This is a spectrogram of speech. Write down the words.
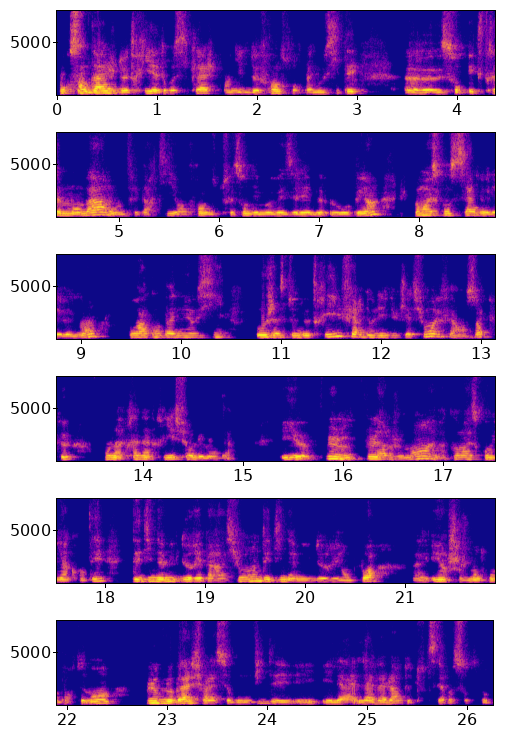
pourcentages de tri et de recyclage en Ile-de-France, pour pas nous citer, euh, sont extrêmement bas. On fait partie en France de toute façon des mauvais élèves européens. Comment est-ce qu'on se sert de l'événement pour accompagner aussi au geste de tri, faire de l'éducation et faire en sorte que on apprenne à trier sur le long terme? Et euh, plus, plus largement, comment est-ce qu'on vient cranter des dynamiques de réparation, des dynamiques de réemploi euh, et un changement de comportement plus global sur la seconde vie et, la, la, valeur de toutes ces ressources. Donc,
